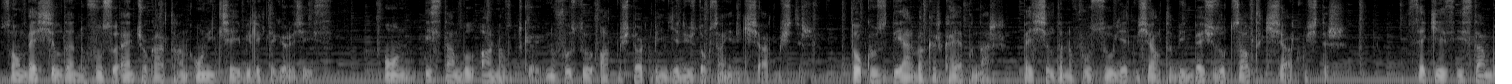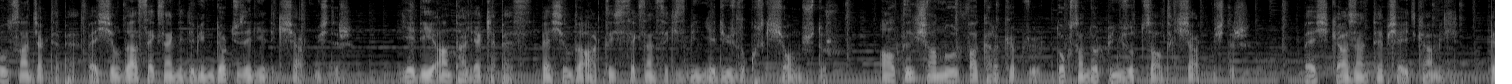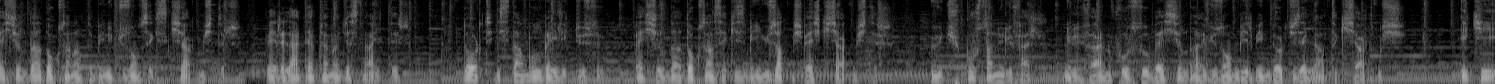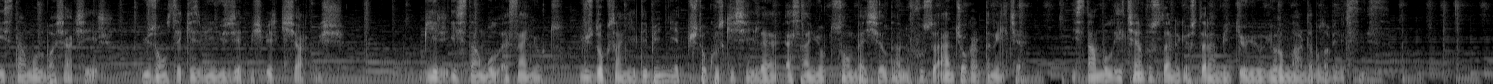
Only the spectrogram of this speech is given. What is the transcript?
Son 5 yılda nüfusu en çok artan 10 ilçeyi birlikte göreceğiz. 10. İstanbul Arnavutköy nüfusu 64.797 kişi artmıştır. 9. Diyarbakır Kayapınar 5 yılda nüfusu 76.536 kişi artmıştır. 8. İstanbul Sancaktepe 5 yılda 87.457 kişi artmıştır. 7. Antalya Kepez 5 yılda artış 88.709 kişi olmuştur. 6. Şanlıurfa Karaköprü 94.136 kişi artmıştır. 5. Gaziantep Şehit Kamil 5 yılda 96.318 kişi artmıştır. Veriler deprem öncesine aittir. 4. İstanbul Beylikdüzü 5 yılda 98.165 kişi artmıştır. 3. Bursa Nülüfer Nülüfer nüfusu 5 yılda 111.456 kişi artmış. 2. İstanbul Başakşehir 118.171 kişi artmış. 1. İstanbul Esenyurt 197.079 kişiyle Esenyurt son 5 yılda nüfusu en çok artan ilçe. İstanbul ilçe nüfuslarını gösteren videoyu yorumlarda bulabilirsiniz.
